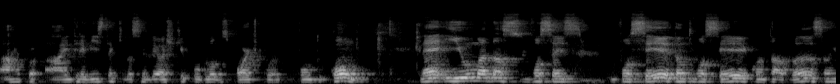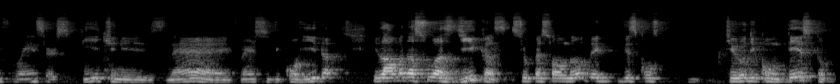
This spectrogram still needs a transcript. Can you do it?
a, a, entrevista que você deu, acho que para o Globoesporte.com, né? E uma das vocês você, tanto você quanto a Van, são influencers fitness, né, influencers de corrida, e lá uma das suas dicas, se o pessoal não tirou de contexto,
